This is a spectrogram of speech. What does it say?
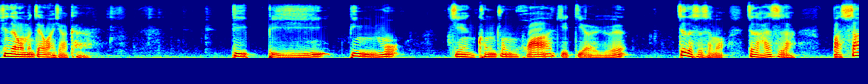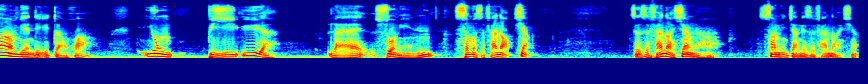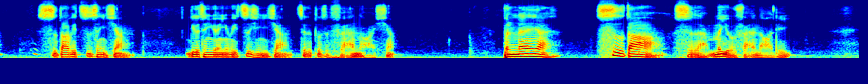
现在我们再往下看，比比并莫见空中花及第二月，这个是什么？这个还是啊，把上面的一段话用比喻啊来说明什么是烦恼相。这是烦恼相啊，上面讲的是烦恼相，四大为自身相。六尘原因为自性相，这个都是烦恼相。本来呀，四大是啊没有烦恼的。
